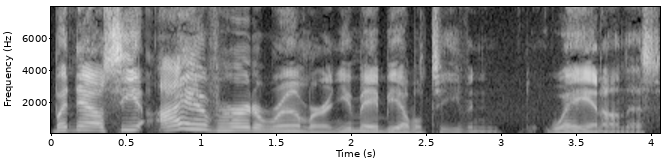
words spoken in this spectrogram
But now, see, I have heard a rumor, and you may be able to even weigh in on this,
